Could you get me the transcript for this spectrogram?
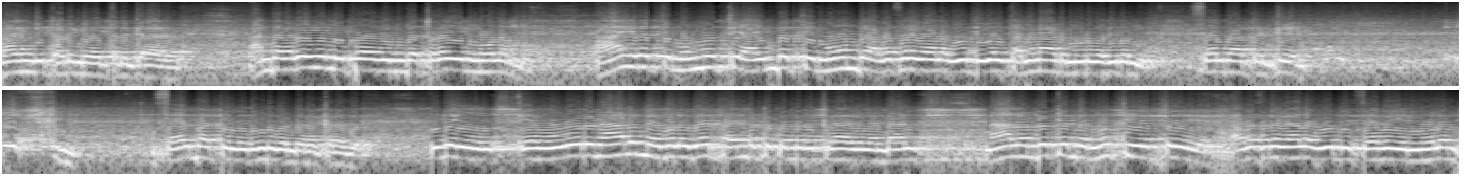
வாங்கி தொடங்கி வைத்திருக்கிறார்கள். அந்த வகையில் இப்போது இந்த துறையின் மூலம் ஆயிரத்தி முன்னூத்தி ஐம்பத்தி மூன்று அவசரகால ஊர்திகள் தமிழ்நாடு முழுவதிலும் செயல்பாட்டுக்கு செயல்பாட்டில் இருந்து கொண்டிருக்கிறது. இதில் ஒவ்வொரு நாளும் எவ்வளவு பேர் பயன்பட்டுக் கொண்டிருக்கிறார்கள் என்றால் நாளொன்றுக்கு இந்த நூத்தி எட்டு அவசர கால ஊர்தி சேவையின் மூலம்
